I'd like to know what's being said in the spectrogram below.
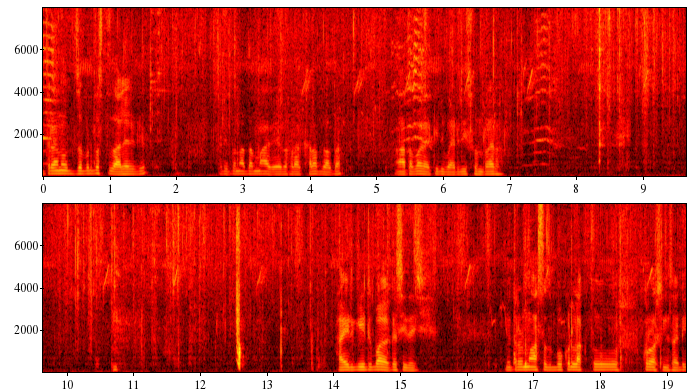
मित्रांनो जबरदस्त झालेले ते. तरी पण आता मागे थोडा खराब झाला आता बघा किती भारी दिसून राहिला. हाईट गीट बघा कशी त्याची. मित्रांनो असंच बोकड लागतो क्रॉसिंगसाठी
